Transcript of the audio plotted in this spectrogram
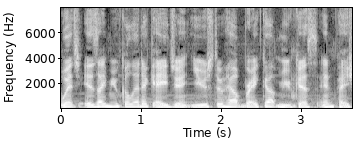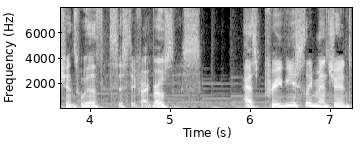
which is a mucolytic agent used to help break up mucus in patients with cystic fibrosis. As previously mentioned,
